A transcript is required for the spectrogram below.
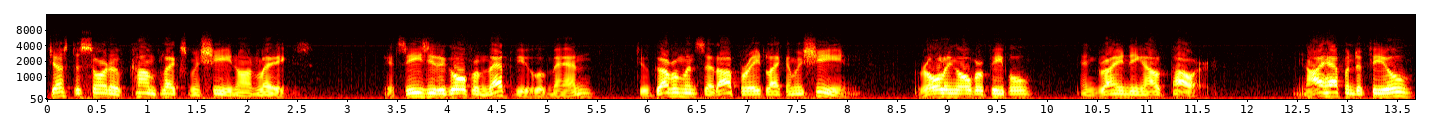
just a sort of complex machine on legs? It's easy to go from that view of man to governments that operate like a machine, rolling over people and grinding out power. And I happen to feel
